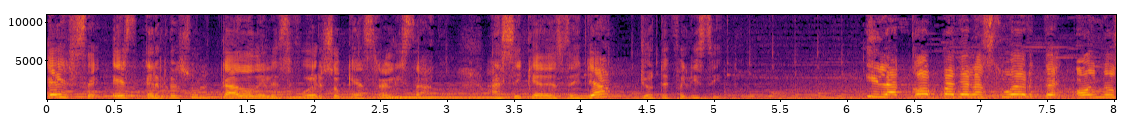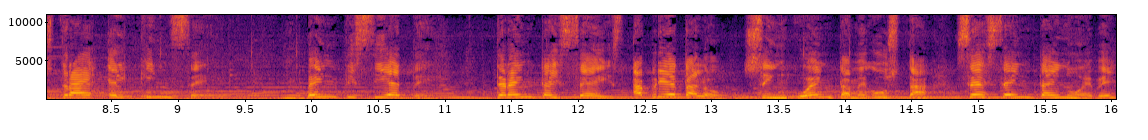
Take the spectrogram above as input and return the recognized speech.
Ese es el resultado del esfuerzo que has realizado. Así que desde ya yo te felicito. Y la copa de la suerte hoy nos trae el 15. 27, 36, apriétalo, 50 me gusta, 69,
